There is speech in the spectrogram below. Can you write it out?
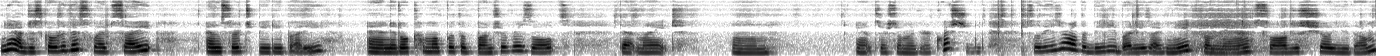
yeah, just go to this website and search Beady Buddy, and it'll come up with a bunch of results that might um, answer some of your questions. So these are all the Beady Buddies I've made from there, so I'll just show you them.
